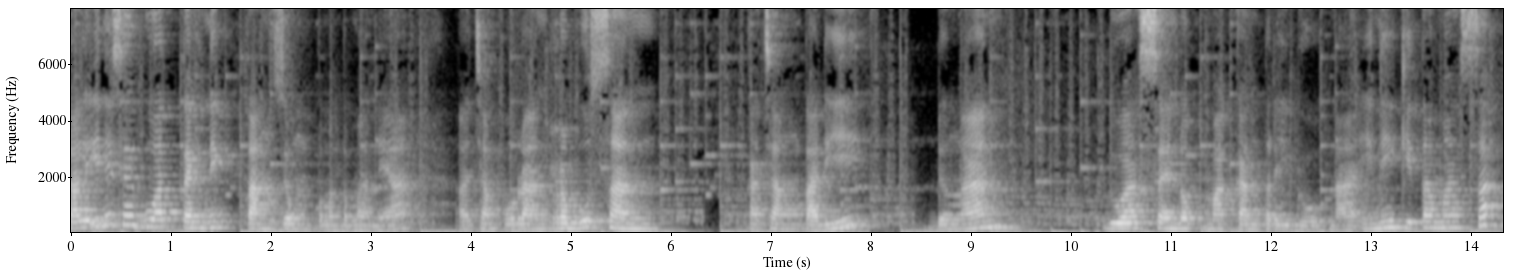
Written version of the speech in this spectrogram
kali ini saya buat teknik tangzong teman-teman ya. Eh, campuran rebusan kacang tadi dengan 2 sendok makan terigu. Nah, ini kita masak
